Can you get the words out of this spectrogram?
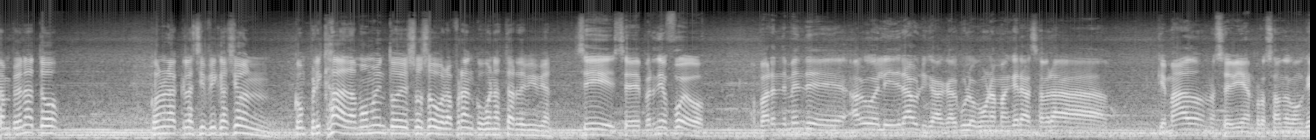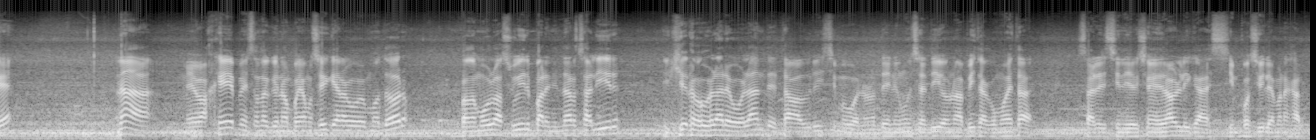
Campeonato con una clasificación complicada, momento de zozobra. Franco, buenas tardes, Vivian. Sí, se prendió fuego. Aparentemente algo de la hidráulica, calculo con una manguera se habrá quemado, no sé bien rozando con qué. Nada, me bajé pensando que no podíamos seguir, que era algo del motor. Cuando me vuelvo a subir para intentar salir y quiero doblar el volante, estaba durísimo. Bueno, no tiene ningún sentido en una pista como esta salir sin dirección hidráulica, es imposible manejar.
